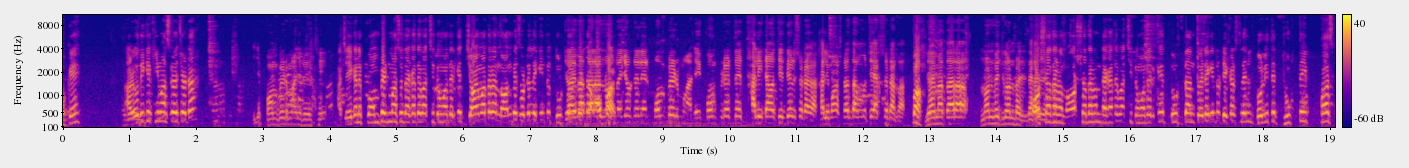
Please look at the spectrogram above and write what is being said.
ওকে আর ওদিকে কি মাছ রয়েছে ওটা? এই যে পমপ্লেট মাছ রয়েছে। আচ্ছা এখানে মাছও দেখাতে পাচ্ছি তোমাদেরকে। জয় মাতারা নন ভেজ হোটেলে কিন্তু জয় দুর্দান্ত মা একটা তারা offer। নন ভেজ হোটেলের পমপ্লেট মাছ। এই পমপ্লেটের থালিটা হচ্ছে দেড়শো টাকা খালি মাছটার দাম হচ্ছে একশো টাকা। জয় কনভারি অসাধারণ অসাধারণ দেখাতে পাচ্ছি তোমাদেরকে। দুর্দান্ত। এটা কিন্তু ডেকার্স লেন গলিতে ঢুকতেই ফার্স্ট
